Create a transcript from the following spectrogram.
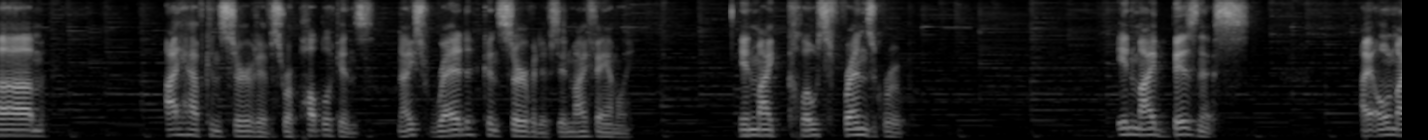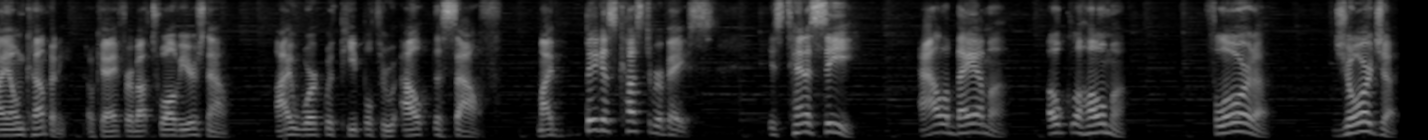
Um, I have conservatives, Republicans, nice red conservatives in my family, in my close friends group, in my business. I own my own company, okay, for about 12 years now. I work with people throughout the South. My biggest customer base is Tennessee, Alabama, Oklahoma, Florida, Georgia.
